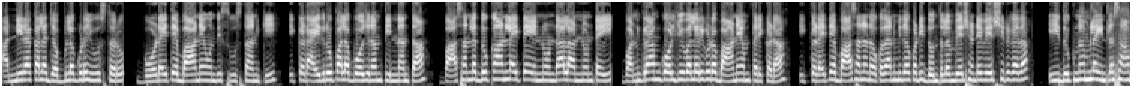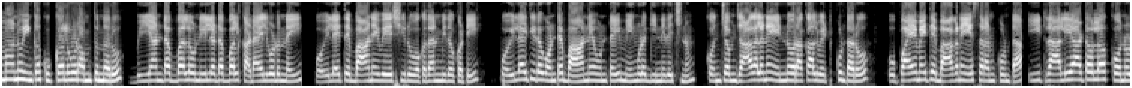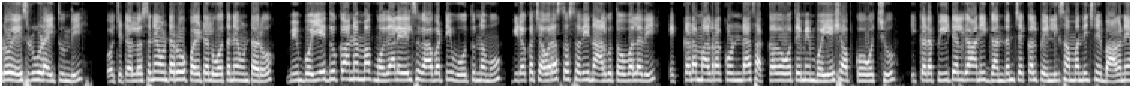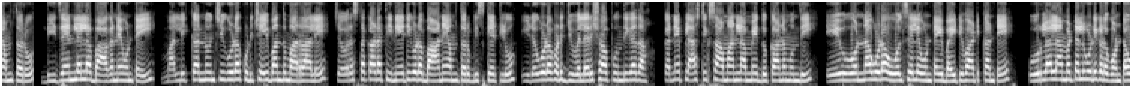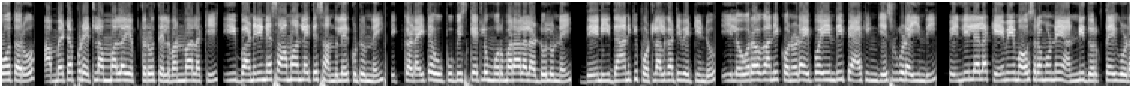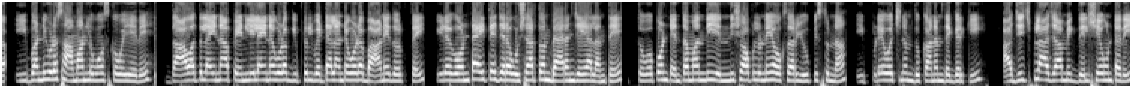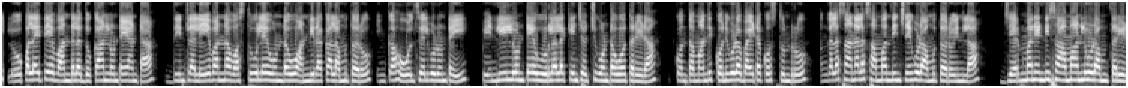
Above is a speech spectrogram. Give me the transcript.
అన్ని రకాల జబ్బులకు కూడా చూస్తారు బోర్డైతే బానే ఉంది చూస్తానికి ఇక్కడ ఐదు రూపాయల భోజనం తిన్నంత. బాసన్ల దుకాణాలు అయితే ఎన్ని ఉండాలి అన్ని ఉంటాయి. వన్ గ్రామ్ గోల్డ్ జ్యువెలరీ కూడా బానే అమ్ముతారు ఇక్కడ. ఇక్కడైతే బాసన్లను ఒకదాని మీద ఒకటి దొంతులం వేసినట్టే వేసిరు కదా. ఈ దుకాణంలో ఇంట్లో సామాను ఇంకా కుక్కర్లు కూడా అమ్ముతున్నారు. బియ్యం డబ్బాలు నీళ్ళ డబ్బాలు కడాయిలు కూడా ఉన్నాయి. పొయ్యిలైతే బానే వేసిరు ఒకదాని మీద ఒకటి. పొయ్యిలు అయితే ఇడ కొంటే బాగానే ఉంటాయి. మేము కూడా గిన్నె తెచ్చినాం. కొంచెం జాగలనే ఎన్నో రకాలు పెట్టుకుంటారు. ఉపాయం అయితే బాగానే చేస్తారనుకుంటా. ఈ ట్రాలీ ఆటోలో కొనుడు ఏసుడు కూడా అవుతుంది వచ్చేటోళ్ళు వస్తూనే ఉంటారు పోయేటోళ్ళు పోతూనే ఉంటారు. మేము పోయే దుకాణం మాకు మొదలే తెలుసు కాబట్టి పోతున్నాము. గిడొక చౌరస్త వస్తుంది నాలుగు తవ్వలది. ఎక్కడ మలరకుండా చక్కగా పోతే మేము పోయే షాప్ కోవచ్చు. ఇక్కడ పీటలు గాని గంధం చెక్కలు పెళ్ళికి సంబంధించినవి బాగానే అమ్ముతారు. డిజైన్లలో బాగానే ఉంటాయి. మళ్ళీ ఇక్కడ నుంచి కూడా కుడి చేయి బంధు మర్రాలే. చౌరస్తా కాడ తినేటి కూడా బాగానే అమ్ముతారు బిస్కెట్లు. ఈడ కూడా ఒకటి జ్యువెలరీ షాప్ ఉంది కదా. కానీ ప్లాస్టిక్ సామాన్లు అమ్మే దుకాణం ఉంది. ఏవి కొన్నా కూడా హోల్సేలే ఉంటాయి బయటి వాటికంటే. ఊర్లలో అమ్మటలు కూడా ఇక్కడ కొంట పోతారు. అమ్మేటప్పుడు ఎట్లా అమ్మాలో చెప్తారు తెలియని వాళ్ళకి. ఈ బండి నిండా సామాన్లు అయితే సందులేకుంటున్నాయి ఇక్కడైతే ఉప్పు బిస్కెట్లు మురమరాల లడ్డూలు ఉన్నాయి. దేని దానికి పొట్లాలు కట్టి పెట్టిండు. ఈ లోవరో గాని కొనుడు అయిపోయింది ప్యాకింగ్ చేసుడు కూడా అయ్యింది పెళ్ళిళ్ళకి ఏమేం అవసరం ఉన్నాయి అన్ని దొరుకుతాయి కూడా. ఈ బండి కూడా సామాన్లు మోసుకుపోయేదే దావతులైనా పెళ్ళిలైనా కూడా గిఫ్టులు పెట్టాలంటే కూడా బానే దొరుకుతాయి. ఇడ వంట అయితే జర హుషార్తో బేరం చేయాలంతే. తువ్వపొంట ఎంతమంది ఎన్ని షాపులున్నాయో ఒకసారి చూపిస్తున్నా. ఇప్పుడే వచ్చినాం దుకాణం దగ్గరికి. అజీజ్ ప్లాజా మీకు తెలిసే ఉంటది. లోపలైతే వందల దుకాన్లు ఉంటాయంట దీంట్లో లేవన్న వస్తువులే ఉండవు అన్ని రకాలు అమ్ముతారు. ఇంకా హోల్సేల్ కూడా ఉంటాయి. పెళ్ళిళ్ళుంటే ఊర్లలోకించి వచ్చి కొంట పోతారు ఈడ. కొంతమంది కొని కూడా బయటకు వస్తుండ్రు మంగళ స్నానాలకు సంబంధించినవి కూడా అమ్ముతారు ఇంట్లో జర్మన్ ఎండి సామాన్లు కూడా అమ్ముతారు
